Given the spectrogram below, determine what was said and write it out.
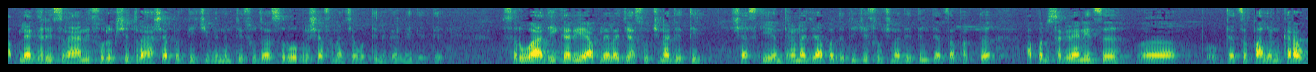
आपल्या घरीच राहा आणि सुरक्षित राहा अशा पद्धतीची विनंतीसुद्धा सर्व प्रशासनाच्या वतीने करण्यात येते. सर्व अधिकारी आपल्याला ज्या सूचना देतील शासकीय यंत्रणा ज्या पद्धतीची सूचना देतील त्याचा फक्त आपण सगळ्यांनीच त्याचं पालन करावं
